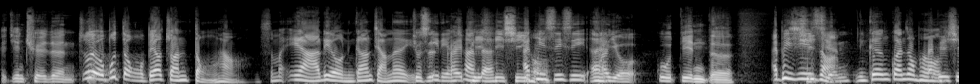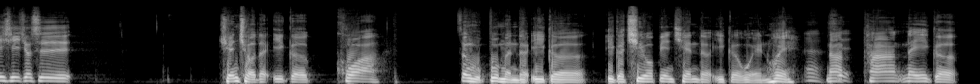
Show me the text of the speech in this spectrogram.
已经确认。所以我不懂，我不要装懂哈。什么 AR 六？你刚刚讲那就是 IPCC，IPCC，它有固定的 IPCC 你跟观众朋友，IPCC 就是全球的一个跨政府部门的一个一个气候变迁的一个委员会。嗯，那它那一个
